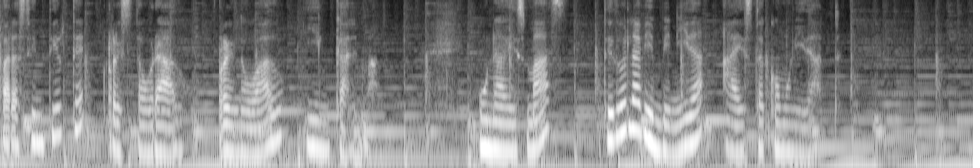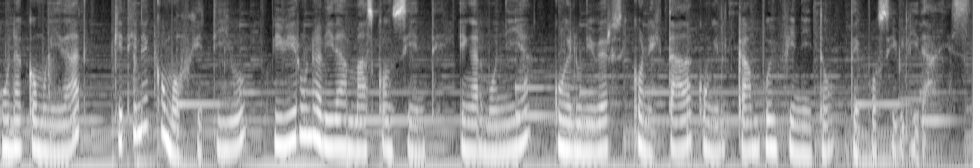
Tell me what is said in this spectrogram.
para sentirte restaurado, renovado y en calma. Una vez más, te doy la bienvenida a esta comunidad. Una comunidad que tiene como objetivo vivir una vida más consciente, en armonía con el universo y conectada con el campo infinito de posibilidades.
